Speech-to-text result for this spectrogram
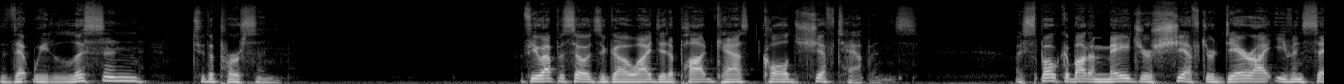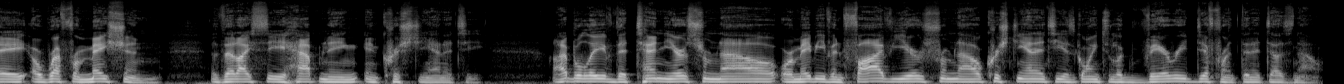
that we listen to the person. A few episodes ago, I did a podcast called Shift Happens. I spoke about a major shift, or dare I even say a reformation, that I see happening in Christianity. I believe that 10 years from now, or maybe even five years from now, Christianity is going to look very different than it does now.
